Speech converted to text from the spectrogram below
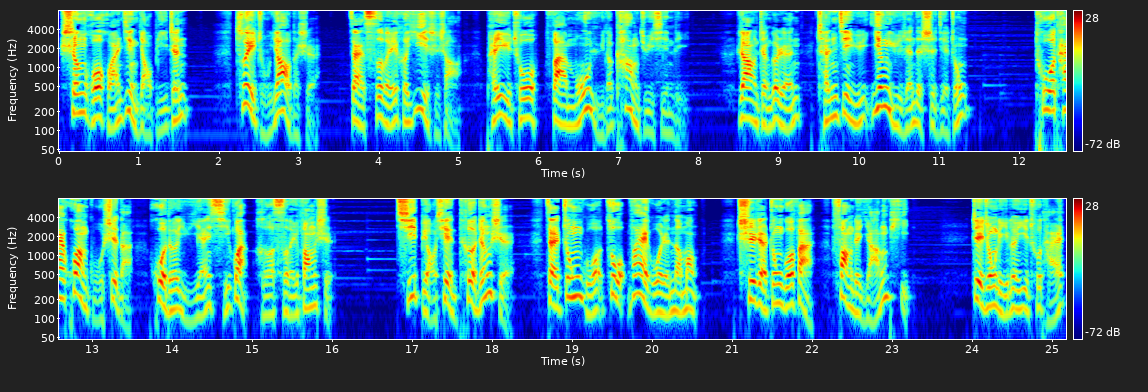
生活环境要逼真，最主要的是在思维和意识上培育出反母语的抗拒心理，让整个人沉浸于英语人的世界中，脱胎换骨似的获得语言习惯和思维方式。其表现特征是在中国做外国人的梦，吃着中国饭。放着羊屁，这种理论一出台，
